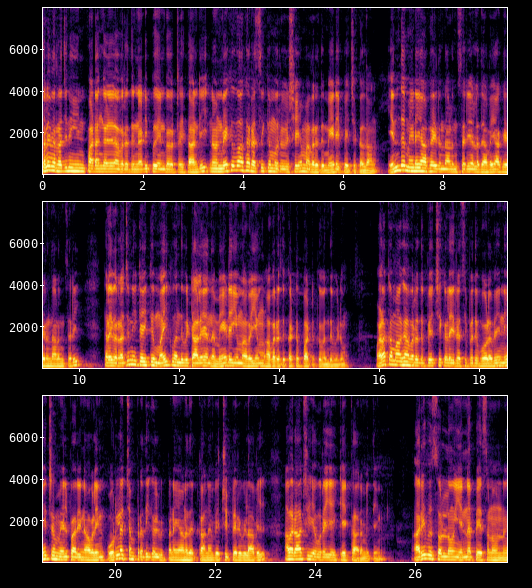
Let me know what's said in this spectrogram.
தலைவர் ரஜினியின் படங்கள் அவரது நடிப்பு என்பவற்றை தாண்டி நான் வெகுவாக ரசிக்கும் ஒரு விஷயம் அவரது மேடை பேச்சுக்கள் தான். எந்த மேடையாக இருந்தாலும் சரி அல்லது அவையாக இருந்தாலும் சரி தலைவர் ரஜினி கைக்கு மைக் வந்துவிட்டாலே அந்த மேடையும் அவையும் அவரது கட்டுப்பாட்டுக்கு வந்துவிடும். வழக்கமாக அவரது பேச்சுக்களை ரசிப்பது போலவே நேற்று மேல்பாரி நாவலின் ஒரு லட்சம் பிரதிகள் விற்பனையானதற்கான வெற்றி பெருவிழாவில் அவர் ஆற்றிய உரையை கேட்க ஆரம்பித்தேன். அறிவு சொல்லும் என்ன பேசணும்னு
